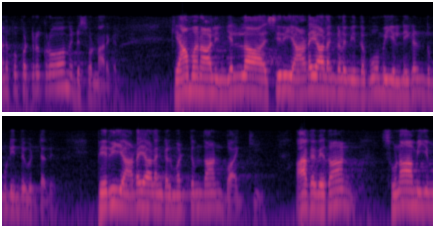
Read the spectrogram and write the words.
அனுப்பப்பட்டிருக்கிறோம் என்று சொன்னார்கள். கியாமனாளின் எல்லா சிறிய அடையாளங்களும் இந்த பூமியில் நிகழ்ந்து முடிந்து விட்டது. பெரிய அடையாளங்கள் மட்டும்தான் பாக்கி. ஆகவேதான் சுனாமியும்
